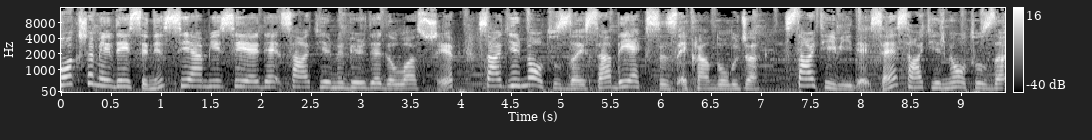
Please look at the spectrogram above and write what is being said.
Bu akşam evdeyseniz CNBC'de saat 21'de The Last Ship, saat 20.30'da ise The Axis ekranda olacak. Star TV'de ise saat 20.30'da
